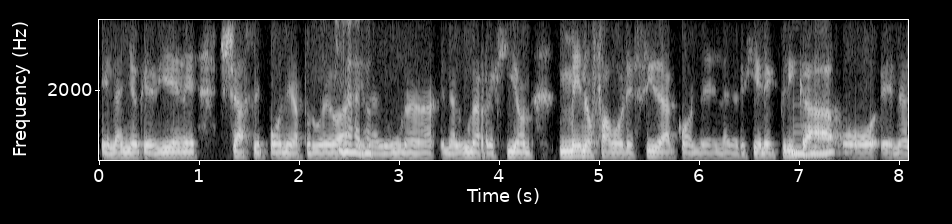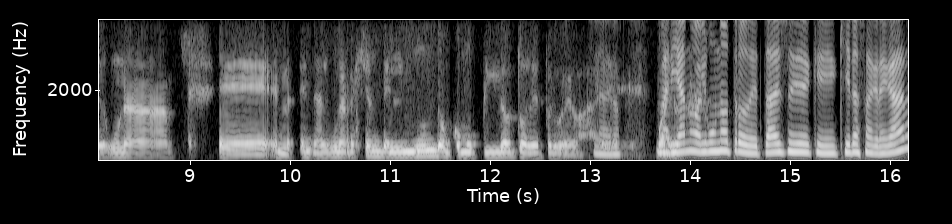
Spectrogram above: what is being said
el año que viene ya se pone a prueba en, alguna, en alguna región menos favorecida con la energía eléctrica o en alguna en, alguna región del mundo como piloto de prueba. Claro. Eh, Mariano, ¿algún otro detalle que quieras agregar?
